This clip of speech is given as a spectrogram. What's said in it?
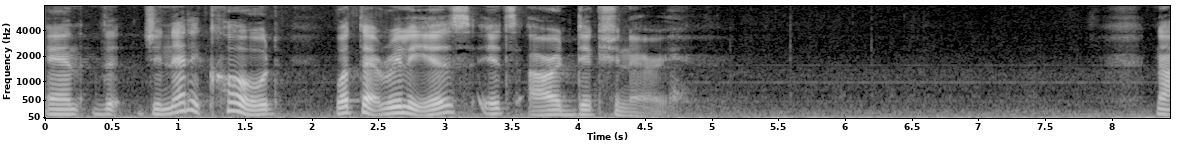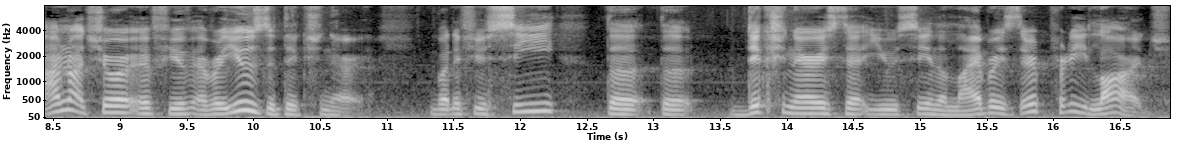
And the genetic code, what that really is, it's our dictionary. Now, I'm not sure if you've ever used a dictionary, but if you see the the dictionaries that you see in the libraries, they're pretty large,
